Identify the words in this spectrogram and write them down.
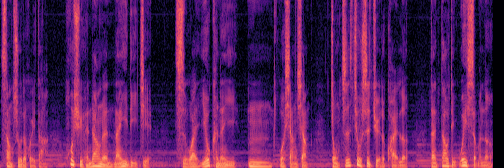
上述的回答或许很让人难以理解。此外，也有可能以“嗯，我想想，总之就是觉得快乐”，但到底为什么呢？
